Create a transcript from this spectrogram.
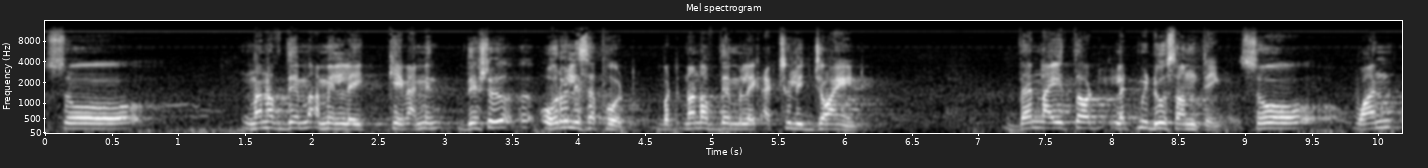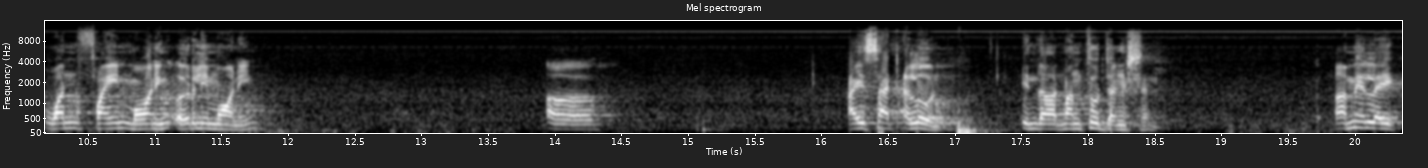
So, none of them, I mean, like, came. I mean, they should orally support, but none of them, like, actually joined. Then I thought, let me do something. So, one, one fine morning, early morning, uh, I sat alone in the Nantur junction. I mean, like,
